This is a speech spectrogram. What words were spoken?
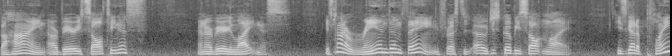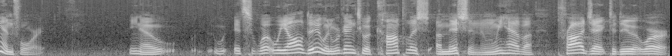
behind our very saltiness and our very lightness. It's not a random thing for us to, oh, just go be salt and light. He's got a plan for it. You know, it's what we all do when we're going to accomplish a mission, when we have a project to do at work,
